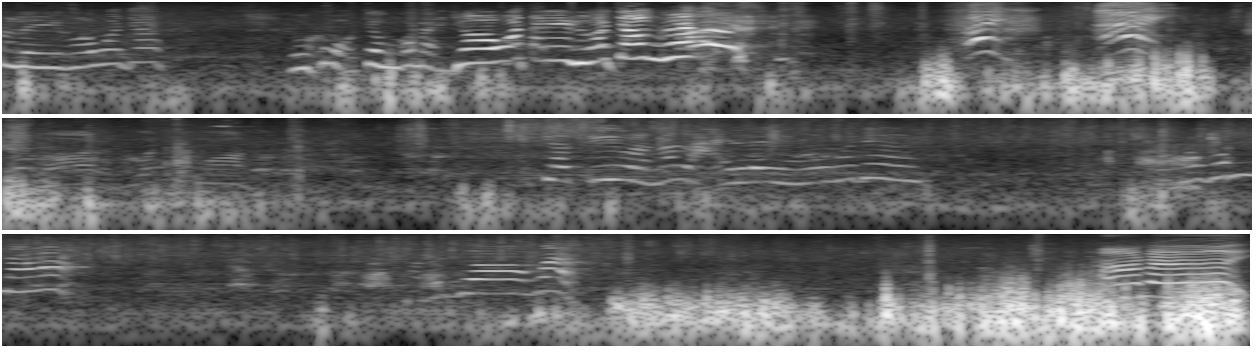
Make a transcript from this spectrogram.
Vô liền luôn á chứ. Ừ cái bộ chân của mày vô quá tao đi rửa chân á. Kêu là nó lại liền luôn á chứ. Thôi quýnh nó. Mà nó vô quá. Mon ơi.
